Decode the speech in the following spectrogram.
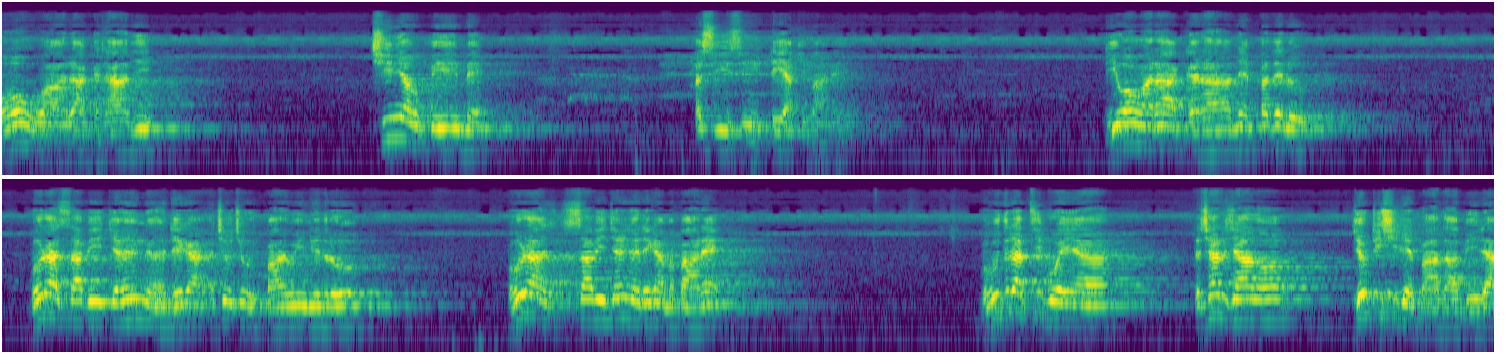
ဩဝါဒကထာအဖြစ်ချီးမြှောက်ပေးမဲ့အစီအစဉ်တရားဖြစ်ပါတယ်ဒီဩဝါဒကရာနဲ့ပတ်သက်လို့ဘုရားစာပေကျမ်းဂန်တွေကအချို့ချို့ပါဝင်နေသလို ဘုရားစာပေကျမ်းဂန်တွေကမပါတဲ့ဘုဒ္ဓရဖြစ်ပွေရာတခြားတခြားသောယုတ်တိရှိတဲ့ဘာသာပေဒ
